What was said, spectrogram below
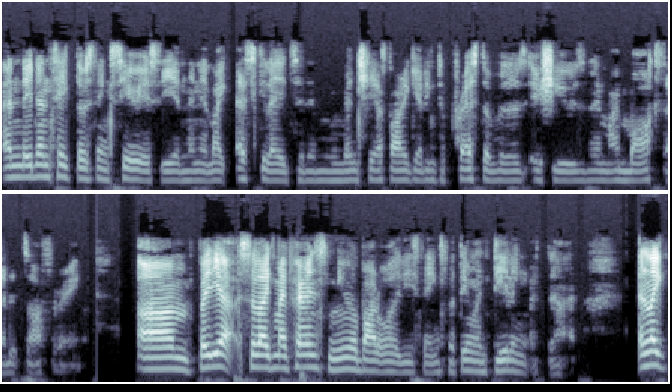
And they didn't take those things seriously and then it like escalated and eventually I started getting depressed over those issues and then my marks started suffering. Um, but yeah, so like my parents knew about all of these things, but they weren't dealing with that. And like,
